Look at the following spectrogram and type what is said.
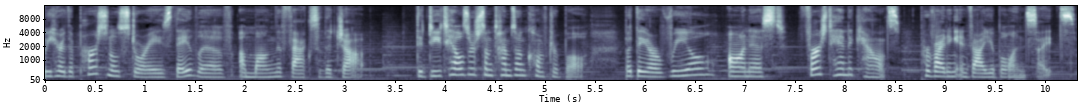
we hear the personal stories they live among the facts of the job. The details are sometimes uncomfortable, but they are real, honest, firsthand accounts providing invaluable insights.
